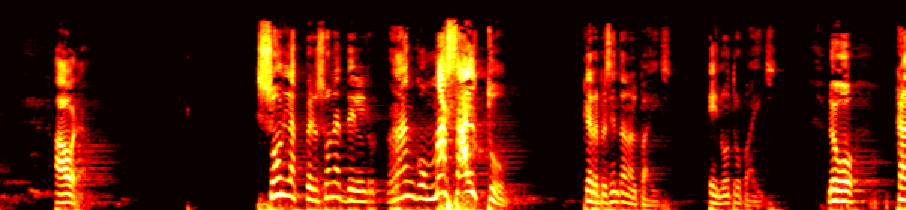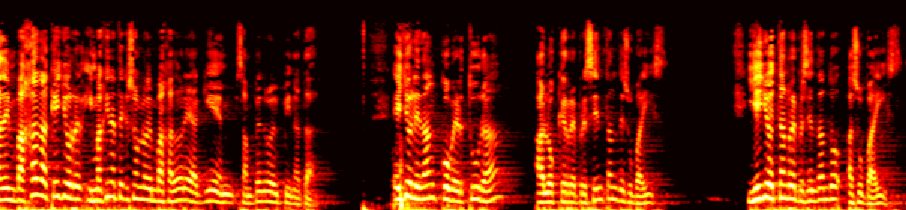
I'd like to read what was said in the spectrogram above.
Ahora, son las personas del rango más alto que representan al país en otro país. Luego, cada embajada que ellos, imagínate que son los embajadores aquí en San Pedro del Pinatar, ellos le dan cobertura a los que representan de su país. Y ellos están representando a su país.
